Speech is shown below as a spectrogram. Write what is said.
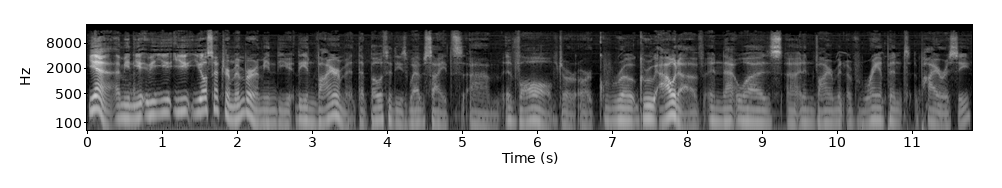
yeah, I mean, you, you you also have to remember, I mean, the the environment that both of these websites um, evolved or, or grew grew out of, and that was uh, an environment of rampant piracy.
